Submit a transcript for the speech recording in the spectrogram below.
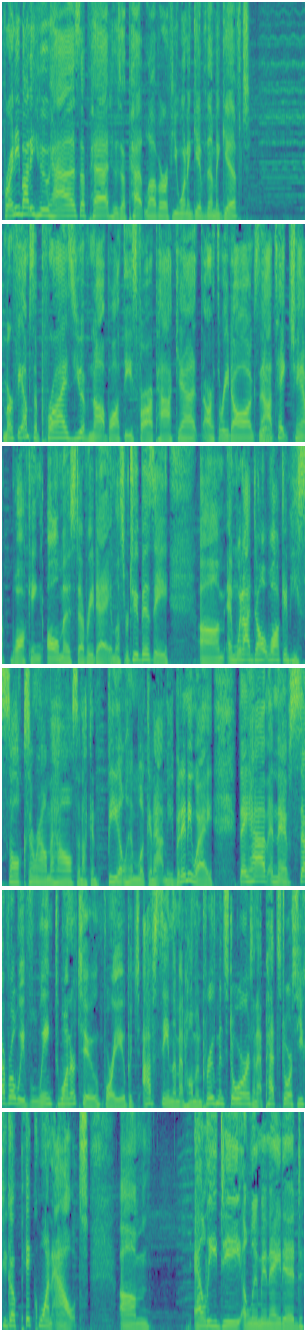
For anybody who has a pet, who's a pet lover, if you want to give them a gift, Murphy, I'm surprised you have not bought these for our pack yet, our three dogs. And I take Champ walking almost every day, unless we're too busy. Um, and when I don't walk him, he sulks around the house and I can feel him looking at me. But anyway, they have, and they have several. We've linked one or two for you, but I've seen them at home improvement stores and at pet stores. So you could go pick one out. Um, LED illuminated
